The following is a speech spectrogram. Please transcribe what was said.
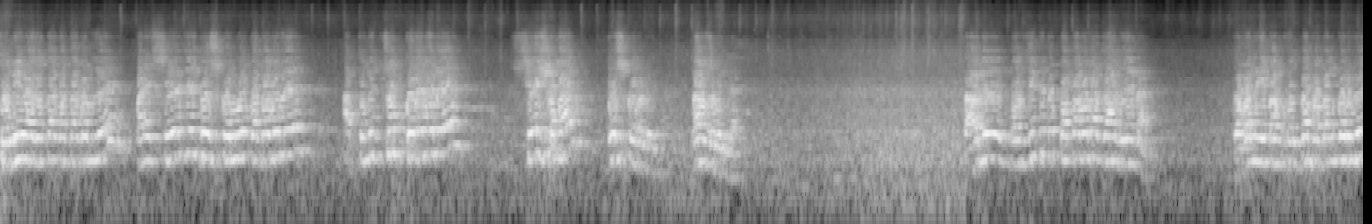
তুমি অযথা কথা বললে মানে সে যে দোষ করল কথা বলে, আর তুমি চুপ করে বলে সেই সমান দোষ করলে। তাহলে মসজিদে তো কথা বলা যাবে না। যখন ইমাম খুদ্া প্রদান করবে,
